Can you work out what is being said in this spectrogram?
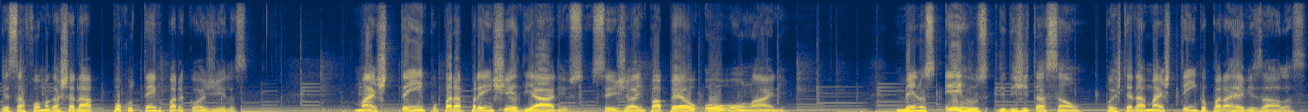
Dessa forma, gastará pouco tempo para corrigi-las. Mais tempo para preencher diários, seja em papel ou online. Menos erros de digitação, pois terá mais tempo para revisá-las.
